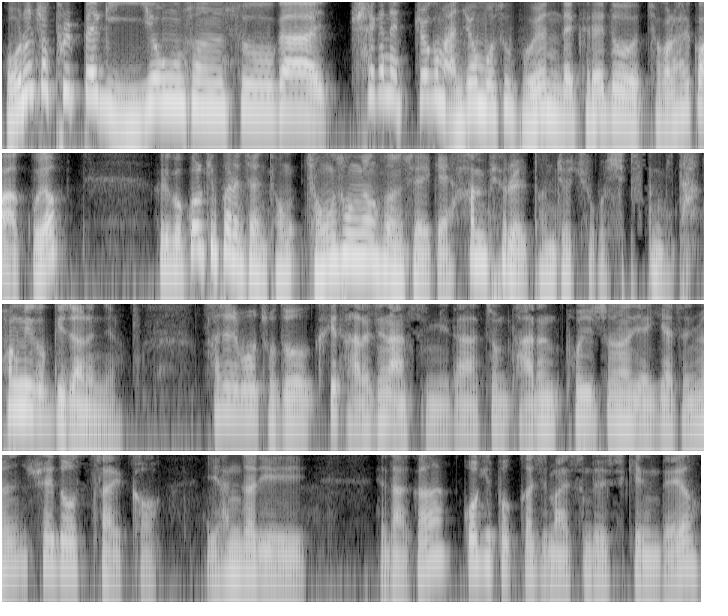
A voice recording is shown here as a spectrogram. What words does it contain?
오른쪽 풀백이 이용 선수가 최근에 조금 안 좋은 모습 보였는데 그래도 저걸 할 것 같고요. 그리고 골키퍼는 전 정- 정성룡 선수에게 한 표를 던져주고 싶습니다. 황민국 기자는요. 사실 뭐 저도 크게 다르지는 않습니다. 좀 다른 포지션을 얘기하자면 shadow 스트라이커 이 한 자리 에다가 골키퍼까지 말씀드릴 수 있겠는데요.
